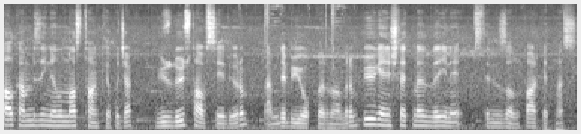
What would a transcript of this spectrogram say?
Kalkan bize inanılmaz tank yapacak. %100 tavsiye ediyorum. Ben de büyü oklarını alırım. Büyü genişletmede de yine istediğinizi alın fark etmez.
